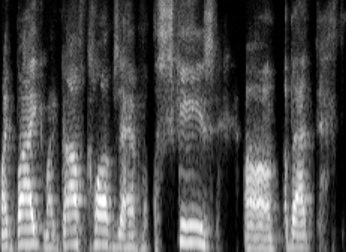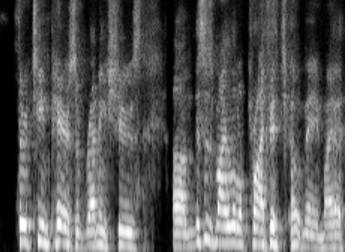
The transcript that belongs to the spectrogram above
my bike, my golf clubs, I have skis, uh, about 13 pairs of running shoes. Um, this is my little private domain, my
